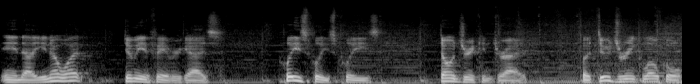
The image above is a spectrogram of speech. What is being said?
And uh, you know what? Do me a favor, guys. Please, please, please don't drink and drive, but do drink local.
